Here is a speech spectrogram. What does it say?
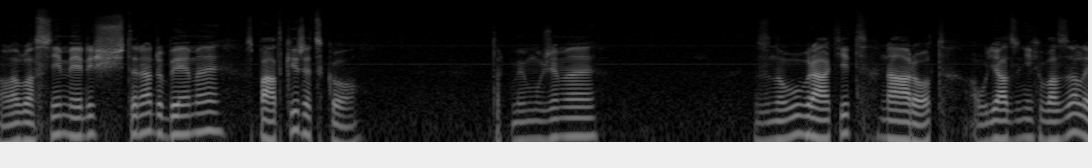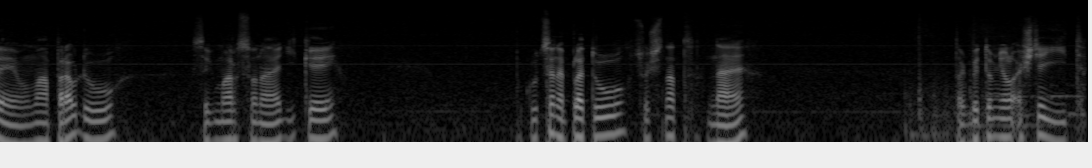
Ale vlastně my, když teda dobijeme zpátky Řecko, tak my můžeme znovu vrátit národ a udělat z nich vazaly. On má pravdu. Sigmarsoné, díky. Pokud se nepletu, což snad ne, tak by to mělo ještě jít.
